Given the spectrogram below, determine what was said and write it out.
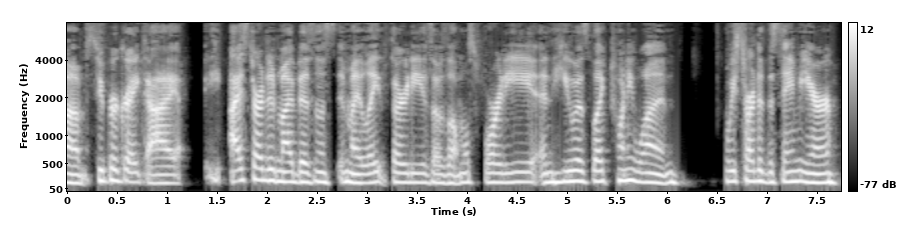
Um, super great guy. I started my business in my late 30s. I was almost 40, and he was like 21. We started the same year,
